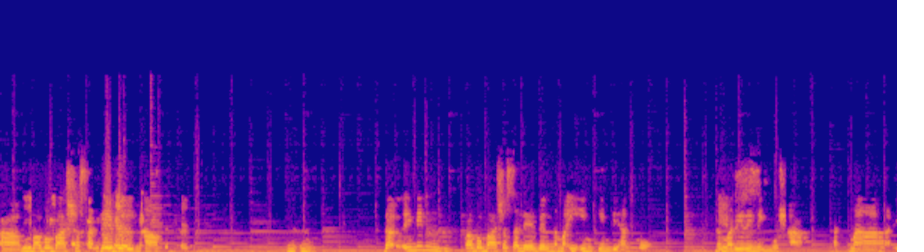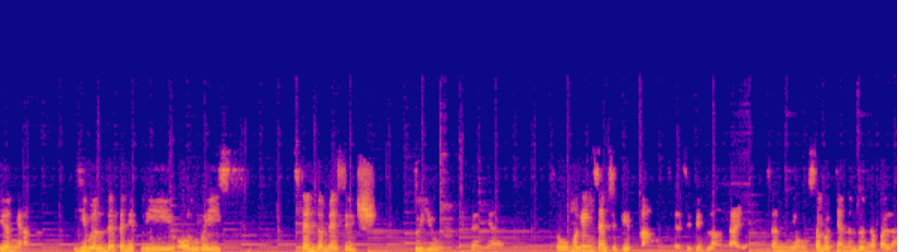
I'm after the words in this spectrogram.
um, mababa siya sa level na, mm da, I mean, pababa siya sa level na maiintindihan mo. Na Yes. maririnig mo siya. At ma, yun nga, he will definitely always send the message to you. Ganyan. So, maging Mhm. sensitive lang. Sensitive lang tayo. San yung sagot niya nandun na pala.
